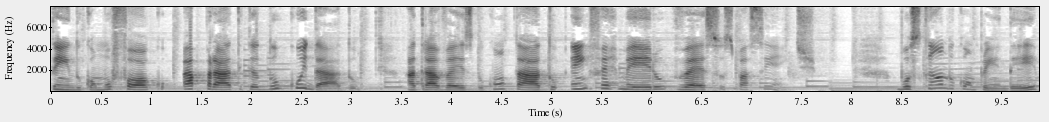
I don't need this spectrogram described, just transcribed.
tendo como foco a prática do cuidado através do contato enfermeiro versus paciente, buscando compreender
